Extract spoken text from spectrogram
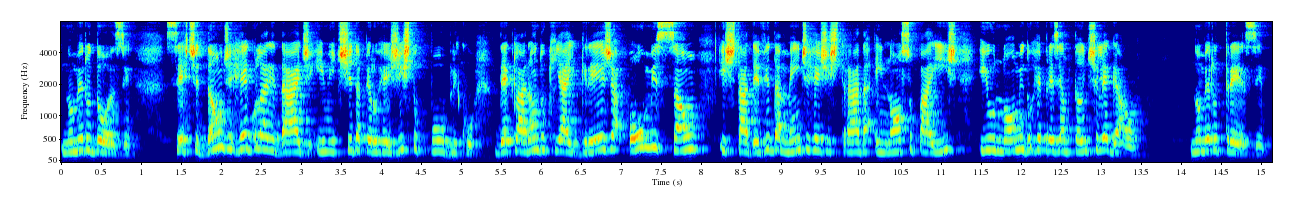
Número 12. Certidão de regularidade emitida pelo registro público, declarando que a igreja ou missão está devidamente registrada em nosso país e o nome do representante legal. Número 13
